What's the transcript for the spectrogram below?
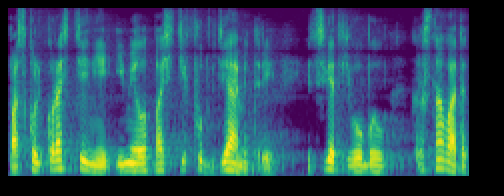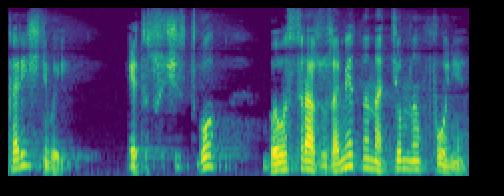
Поскольку растение имело почти фут в диаметре и цвет его был красновато-коричневый, это существо было сразу заметно на темном фоне,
